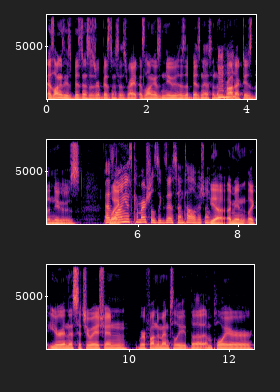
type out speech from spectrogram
as long as these businesses are businesses, right? As long as news is a business and the product is the news. As like- long as commercials exist on television. Yeah, I mean, like you're in this situation where fundamentally the employer,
